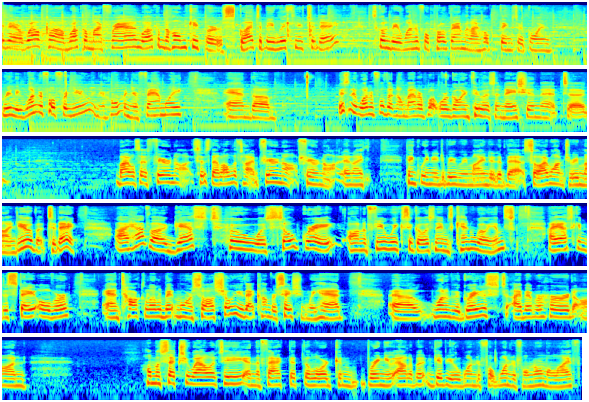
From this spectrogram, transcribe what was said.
Hi there, welcome, welcome my friend, welcome to Homekeepers. Glad to be with you today. It's going to be a wonderful program and I hope things are going really wonderful for you and your home and your family. And um, isn't it wonderful that no matter what we're going through as a nation that uh, Bible says, fear not, says that all the time, fear not, fear not. And I think we need to be reminded of that. So I want to remind you of it today. I have a guest who was so great on a few weeks ago. His name is Ken Williams. I asked him to stay over and talk a little bit more. So I'll show you that conversation we had. Uh, one of the greatest I've ever heard on homosexuality and the fact that the Lord can bring you out of it and give you a wonderful, wonderful, normal life.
